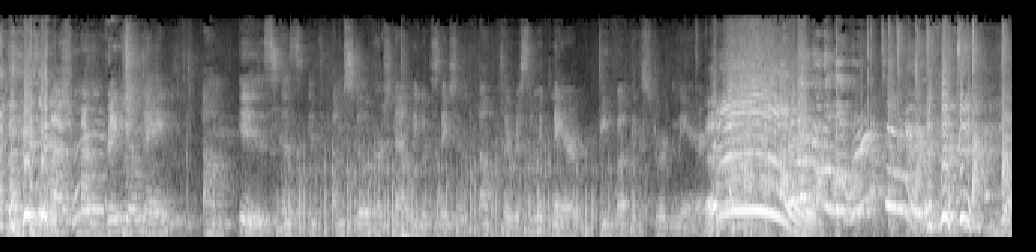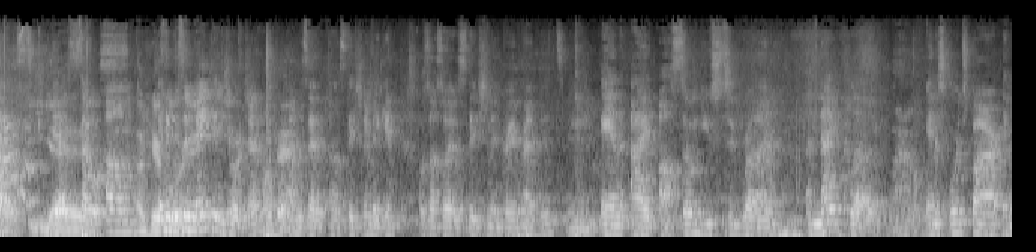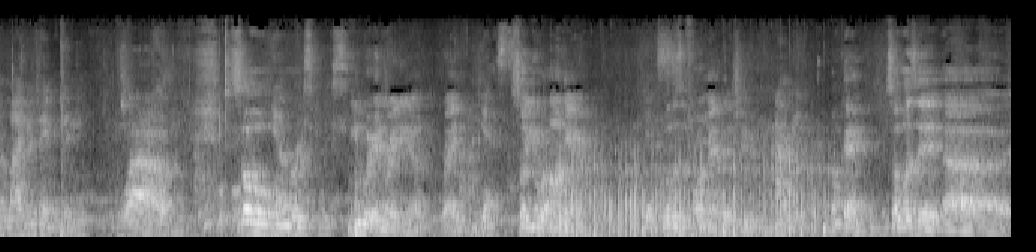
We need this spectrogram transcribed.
You bees on the my, my radio name um, is, because I'm still a personality with the station, um, Clarissa McNair, diva extraordinaire. Yes. Yes. Yes. So, um, I'm here and it was for in. Macon, Georgia. Okay. I was at a station in Macon. I was also at a station in Grand Rapids. Mm-hmm. And I also used to run a nightclub Wow. and a sports bar and a live entertainment venue. Wow. So Yep. you were in radio, right? Yes. So you were on air. Yes. What was the format that you? Army. Okay. So was it uh,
